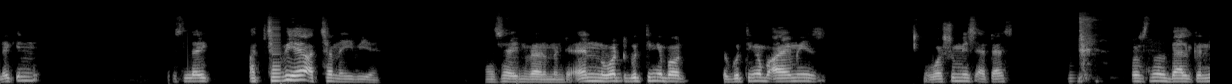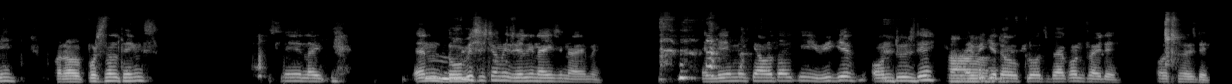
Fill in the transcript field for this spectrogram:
लेकिन इट्स लाइक अच्छा भी है अच्छा नहीं भी है। ऐसा एनवायरनमेंट है। And what good thing about the good thing about IMA is washroom is attached personal balcony for our personal things. इसलिए लाइक एंड दो hmm. भी system is really nice in आई में एनडीए में क्या होता है कि we give on Tuesday and we get our clothes back on Friday और थर्सडे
